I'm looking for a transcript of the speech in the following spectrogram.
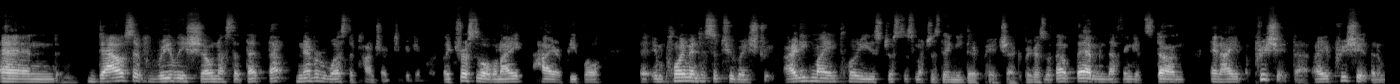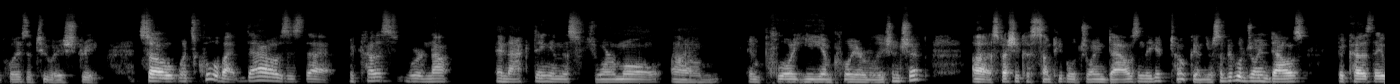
And mm-hmm. DAOs have really shown us that, that that never was the contract to begin with. Like, first of all, when I hire people, employment is a two way street. I need my employees just as much as they need their paycheck because without them, nothing gets done. And I appreciate that. I appreciate that employees a two way street. So, what's cool about DAOs is that because we're not enacting in this formal um, employee employer relationship, uh, especially because some people join DAOs and they get tokens, or some people join DAOs because they,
